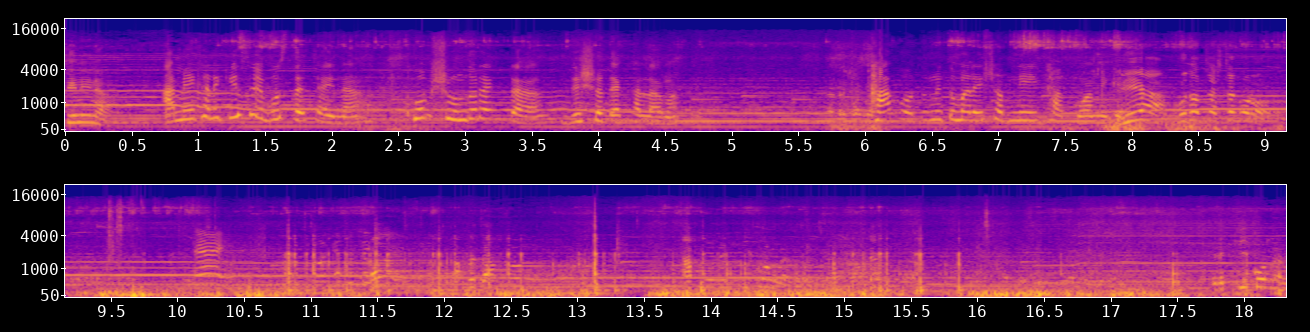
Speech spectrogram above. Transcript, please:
চিনি না। আমি এখানে কিছুই বুঝতে চাই না। খুব সুন্দর একটা দৃশ্য দেখালাম থাকো তুমি তোমার এসব নিয়েই থাকো আমি। রিয়া বোঝার চেষ্টা করো। এই আপনি আপনি এটা কি করলেন? এটা কি করলেন?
